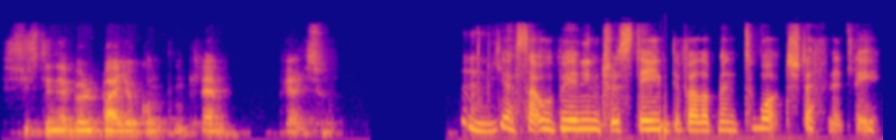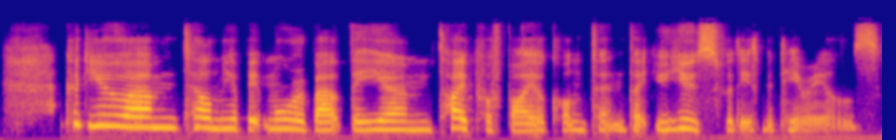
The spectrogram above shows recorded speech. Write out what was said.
sustainable bio content claim very soon. Hmm, yes, that would be an interesting development to watch, definitely. Could you um, tell me a bit more about the um, type of bio content that you use for these materials?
